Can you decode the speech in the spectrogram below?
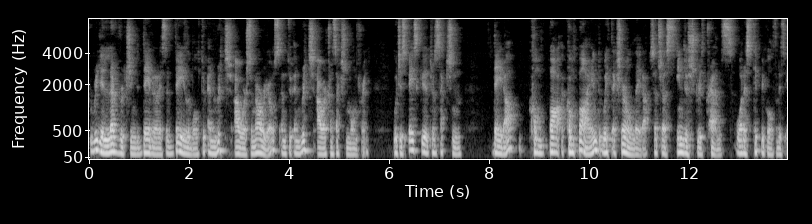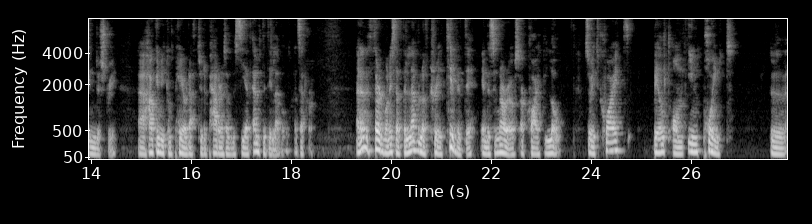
really leveraging the data that is available to enrich our scenarios and to enrich our transaction monitoring which is basically the transaction data combi- combined with external data, such as industry trends, what is typical for this industry, uh, how can you compare that to the patterns that we see at entity level, etc. And then the third one is that the level of creativity in the scenarios are quite low. So it's quite built on in point, uh,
